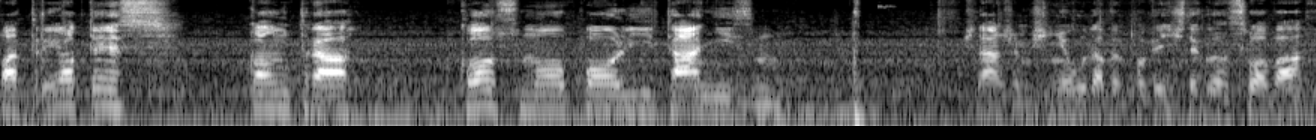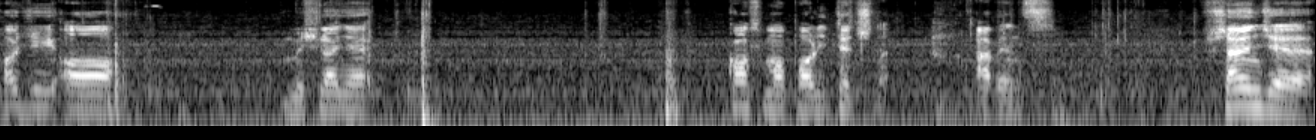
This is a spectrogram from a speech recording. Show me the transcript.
Patriotyzm kontra kosmopolitanizm. Myślałem, że mi się nie uda wypowiedzieć tego słowa. Chodzi o myślenie kosmopolityczne. A więc wszędzie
